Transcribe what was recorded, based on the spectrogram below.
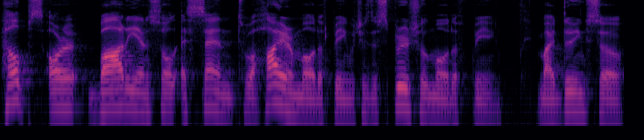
helps our body and soul ascend to a higher mode of being which is the spiritual mode of being by doing so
